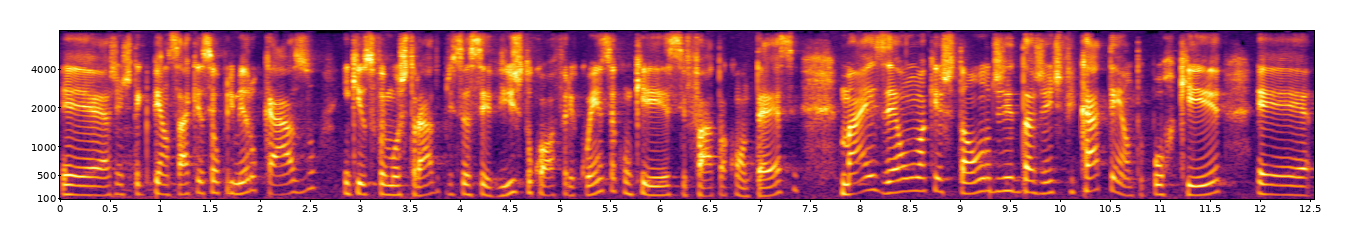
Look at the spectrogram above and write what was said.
É, a gente tem que pensar que esse é o primeiro caso em que isso foi mostrado, precisa ser visto qual a frequência com que esse fato acontece, mas é uma questão de da gente ficar atento, porque é,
